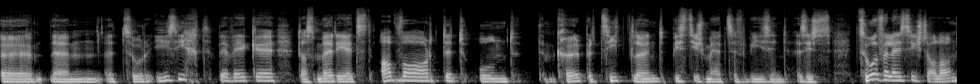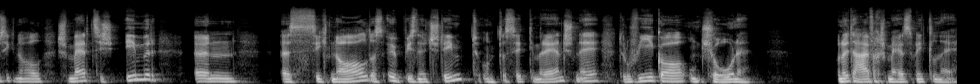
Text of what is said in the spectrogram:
äh, ähm, zur Einsicht bewegen, dass man jetzt abwartet und dem Körper Zeit lässt, bis die Schmerzen vorbei sind. Es ist das zuverlässigste Alarmsignal. Schmerz ist immer ein, ein Signal, dass etwas nicht stimmt und das sollte man ernst nehmen, darauf eingehen und schonen. Und nicht einfach Schmerzmittel nehmen.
